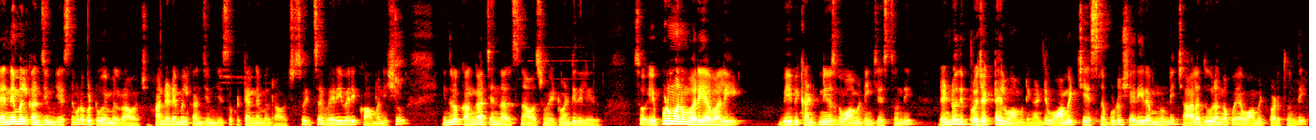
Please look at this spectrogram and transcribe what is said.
ten ML consume చేసినా కూడా ఒక టూ ఎంఎల్ రావచ్చు. హండ్రెడ్ ఎంఎల్ కన్జ్యూమ్ చేస్తే ఒక టెన్ ఎంఎల్ రావచ్చు. So it's a very very common issue. ఇందులో కంగారు చెందాల్సిన అవసరం ఎటువంటిది లేదు. సో ఎప్పుడు మనం వరి అవ్వాలి? బేబీ కంటిన్యూస్గా వామిటింగ్ చేస్తుంది. రెండోది ప్రొజెక్టైల్ వామిటింగ్. అంటే వామిట్ చేసినప్పుడు శరీరం నుండి చాలా దూరంగా పోయి వామిట్ పడుతుంది.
